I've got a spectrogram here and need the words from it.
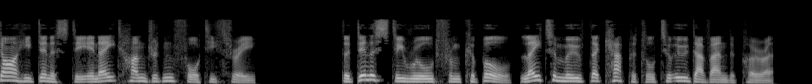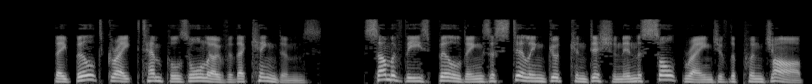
Shahi dynasty in 843. The dynasty ruled from Kabul, later moved their capital to Udavandapura. They built great temples all over their kingdoms. Some of these buildings are still in good condition in the Salt range of the Punjab.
